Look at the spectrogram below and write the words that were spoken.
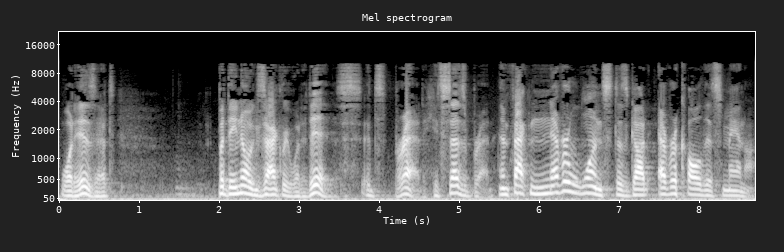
what is it? But they know exactly what it is. It's bread. He says bread. In fact, never once does God ever call this manna.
